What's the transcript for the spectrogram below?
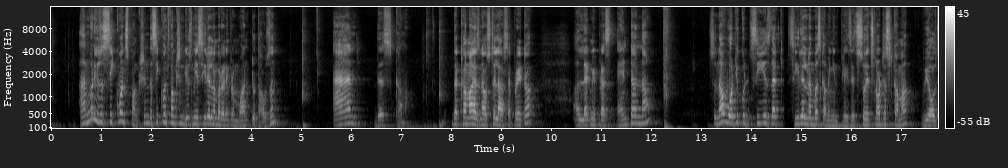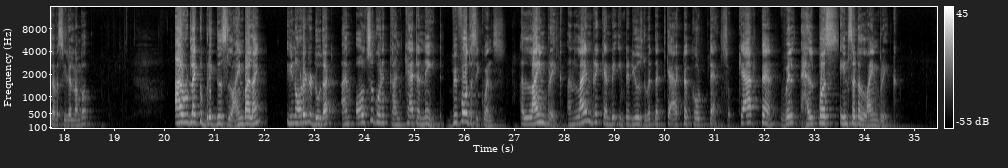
I'm going to use a sequence function. The sequence function gives me a serial number running from 1 to 1000 and this comma. The comma is now still our separator. Uh, let me press enter now so now what you could see is that serial numbers coming in place. It's, so it's not just comma, we also have a serial number. I would like to break this line by line. In order to do that, I'm also going to concatenate before the sequence a line break and line break can be introduced with the character code 10. So char 10 will help us insert a line break.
